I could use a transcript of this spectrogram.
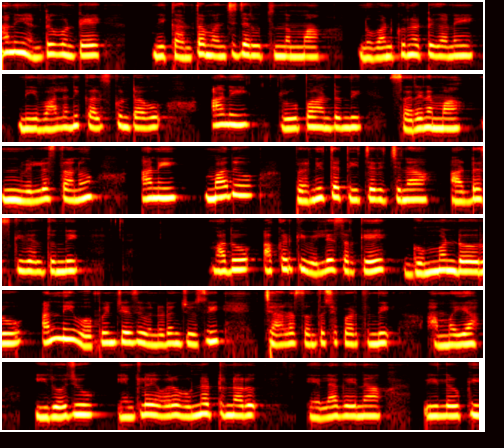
అని అంటూ ఉంటే నీకంతా మంచి జరుగుతుందమ్మా. నువ్వు అనుకున్నట్టుగానే నీ వాళ్ళని కలుసుకుంటావు అని రూప అంటుంది. సరేనమ్మా నేను వెళ్ళొస్తాను అని మధు ప్రణీత టీచర్ ఇచ్చిన అడ్రస్కి వెళ్తుంది. మధు అక్కడికి వెళ్ళేసరికి గుమ్మం డోరు అన్నీ ఓపెన్ చేసి ఉండడం చూసి చాలా సంతోషపడుతుంది. అమ్మయ్య ఈరోజు ఇంట్లో ఎవరో ఉన్నట్టున్నారు. ఎలాగైనా వీళ్ళకి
